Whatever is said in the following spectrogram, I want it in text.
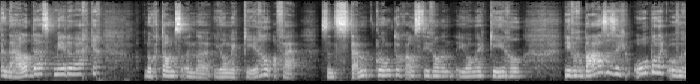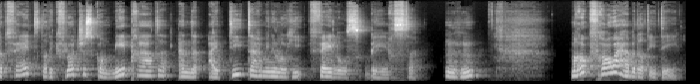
En de helpdesk-medewerker, nogthans een uh, jonge kerel, enfin, zijn stem klonk toch als die van een jonge kerel, die verbaasde zich openlijk over het feit dat ik vlotjes kon meepraten en de IT-terminologie feilloos beheerste. Mm Maar ook vrouwen hebben dat idee.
